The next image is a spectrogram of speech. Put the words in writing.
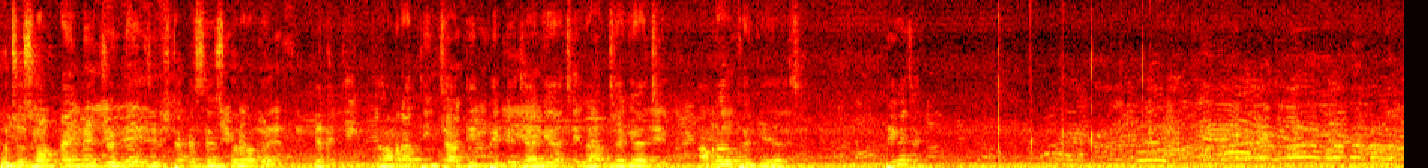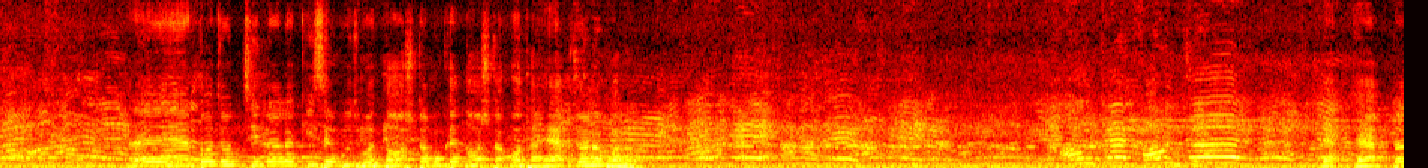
কিছু শর্ট টাইমের জন্য এই জিনিসটাকে শেষ করা হবে। এটা কি আমরা তিন চার দিন থেকে জাগে আছি, রাত জাগে আছি, আমরাও থেকে আছি। ঠিক আছে? এতজন চিল্লালে কিসে বুঝব? দশটা মুখে দশটা কথা, একজনে বলো। একটা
